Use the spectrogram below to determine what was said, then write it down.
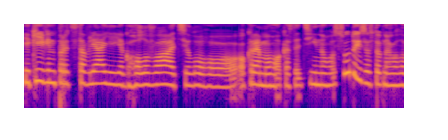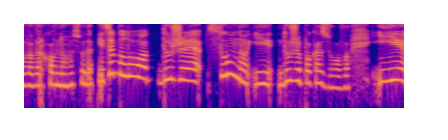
який він представляє як голова цілого окремого касаційного суду і заступник голови Верховного суду. І це було дуже сумно і дуже показово. І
